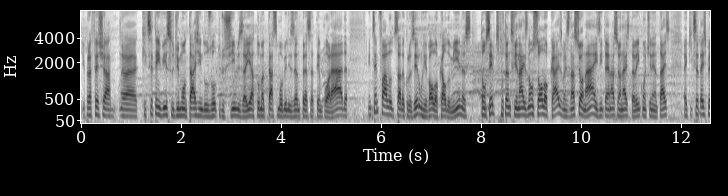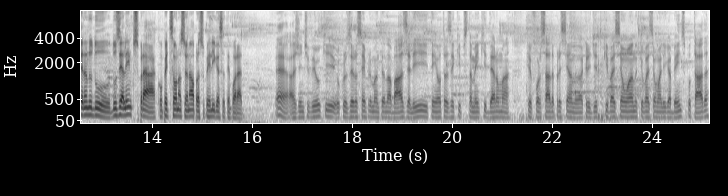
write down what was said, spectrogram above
E para fechar, eh, o uh, que, que, você tem visto de montagem dos outros times aí, a turma que está se mobilizando para essa temporada? A gente sempre fala do Estado Cruzeiro, um rival local do Minas, estão sempre disputando finais não só locais, mas nacionais, internacionais também, continentais. O uh, que, que, você está esperando do, dos elencos para a competição nacional, para a Superliga essa temporada? É, a gente viu que o Cruzeiro sempre mantendo a base ali e tem outras equipes também que deram uma reforçada para esse ano. Eu acredito que vai ser um ano que vai ser uma liga bem disputada.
